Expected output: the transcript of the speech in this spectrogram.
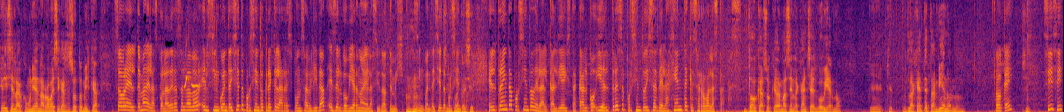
¿qué dice la comunidad en arroba ese García Soto Milka? Sobre el tema de las coladeras, Salvador, el 57% cree que la responsabilidad es del gobierno de la Ciudad de México. Ujú. 57%. 57. El 30% de la alcaldía Iztacalco y el 13% dice de la gente que se roba las tapas. En todo caso, queda más en la cancha del gobierno, que, que, pues, la gente también, ¿no? Lo- ¿Ok? sí. Sí, sí.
